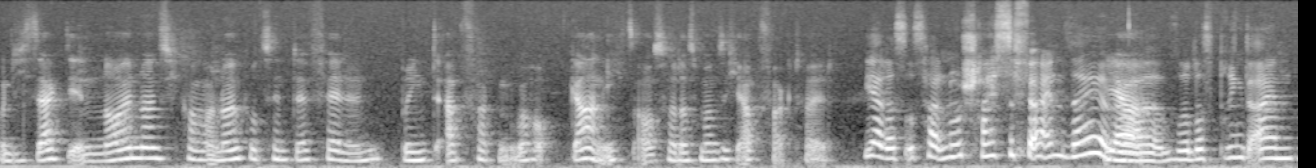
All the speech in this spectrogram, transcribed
Und ich sag dir, in 99,9% der Fällen bringt Abfacken überhaupt gar nichts, außer dass man sich abfuckt halt. Ja, das ist halt nur Scheiße für einen selber. Ja. So, das bringt einen.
